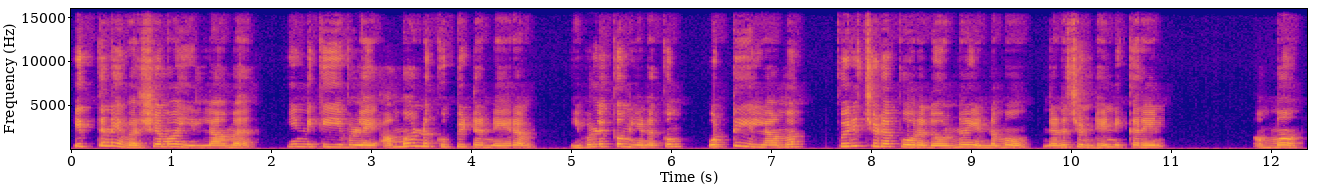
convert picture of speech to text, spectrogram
இத்தனை வருஷமா இல்லாம இன்னைக்கு இவளை அம்மான்னு கூப்பிட்ட நேரம் இவளுக்கும் எனக்கும் ஒட்டு இல்லாம பிரிச்சுட போறதோன்னு என்னமோ நினைச்சுண்டே நிக்கிறேன். அம்மா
